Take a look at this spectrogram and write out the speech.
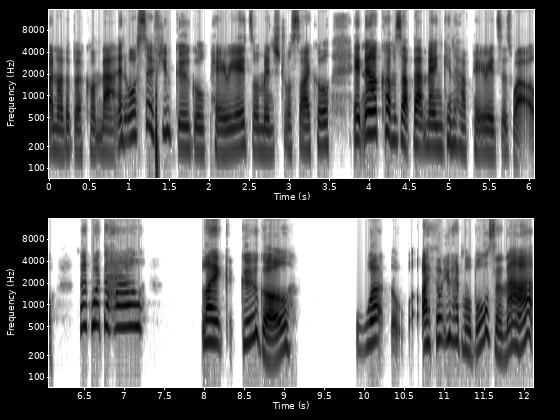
another book on that. And also, if you Google periods or menstrual cycle, it now comes up that men can have periods as well. Like, what the hell? Like, Google, what? I thought you had more balls than that.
